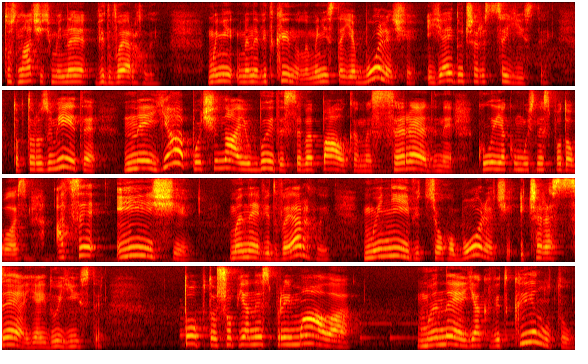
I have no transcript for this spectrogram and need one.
то значить мене відвергли. Мені, Мене відкинули, мені стає боляче, і я йду через це їсти. Тобто, розумієте? Не я починаю бити себе палками зсередини, коли я комусь не сподобалась, а це інші мене відвергли, мені від цього боляче, і через це я йду їсти. Тобто, щоб я не сприймала мене як відкинуту,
